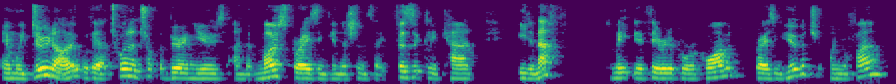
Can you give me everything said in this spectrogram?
And we do know with our twin and triplet bearing ewes, under most grazing conditions, they physically can't eat enough to meet their theoretical requirement, grazing herbage on your farm.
